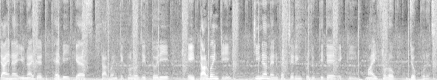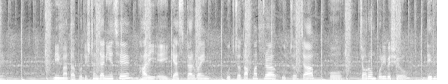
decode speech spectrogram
China United Heavy Gas Turbine টেকনোলজির তৈরি এই টারবাইনটি চীনা ম্যানুফ্যাকচারিং প্রযুক্তিতে একটি মাইল ফলক যোগ করেছে। নির্মাতা প্রতিষ্ঠান জানিয়েছে, ভারী এই গ্যাস টারবাইন উচ্চ তাপমাত্রা, উচ্চ চাপ ও চরম পরিবেশেও দীর্ঘ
